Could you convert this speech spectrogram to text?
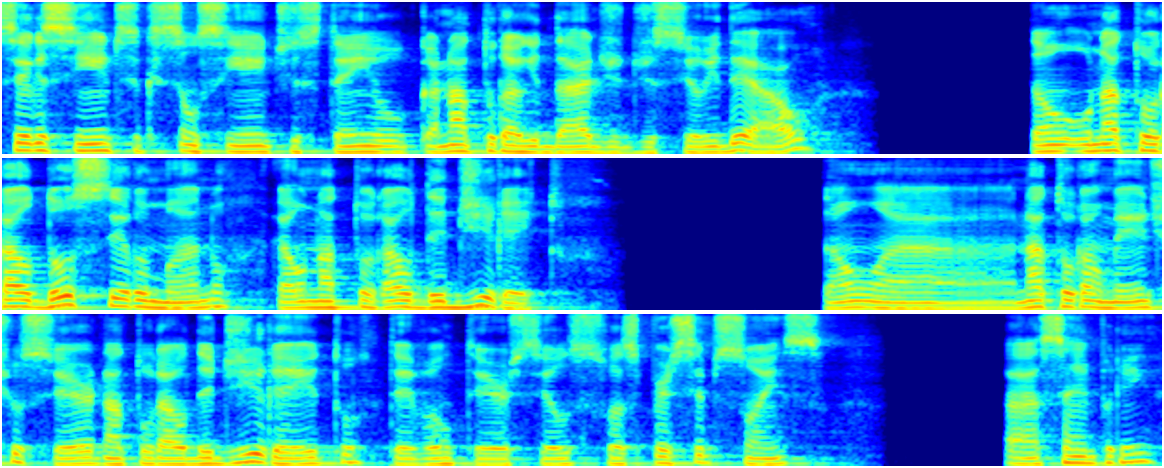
Seres cientes que são cientes têm a naturalidade de seu ideal. Então, o natural do ser humano é o natural de direito. Então, uh, naturalmente, o ser natural de direito vão ter seus, suas percepções uh, sempre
